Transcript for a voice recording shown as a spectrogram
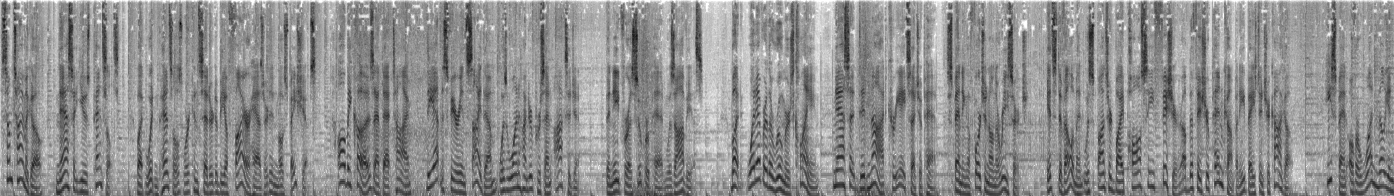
Some time ago, NASA used pencils, but wooden pencils were considered to be a fire hazard in most spaceships. All because, at that time, the atmosphere inside them was 100% oxygen. The need for a super pen was obvious. But whatever the rumors claim, NASA did not create such a pen, spending a fortune on the research. Its development was sponsored by Paul C. Fisher of the Fisher Pen Company based in Chicago. He spent over $1 million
